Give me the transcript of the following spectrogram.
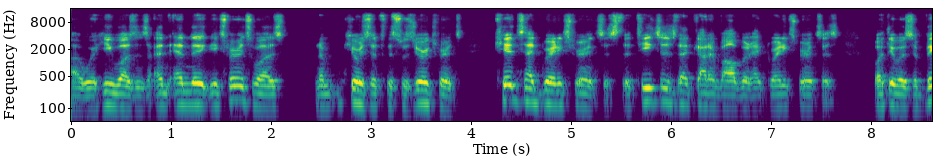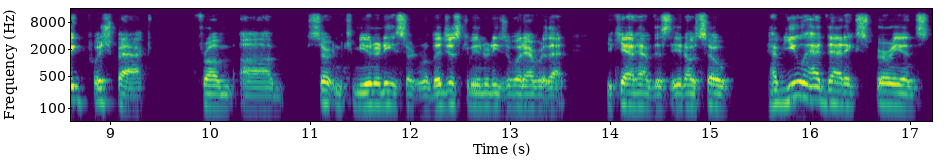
uh, where he wasn't. And and the experience was, and I'm curious if this was your experience. Kids had great experiences. The teachers that got involved with had great experiences, but there was a big pushback from um, certain communities, certain religious communities, or whatever that you can't have this. You know, so have you had that experience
